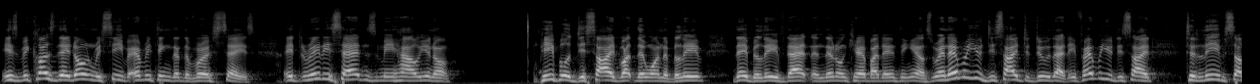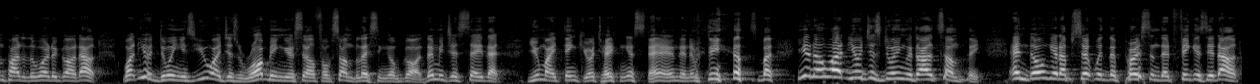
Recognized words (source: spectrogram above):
is because they don't receive everything that the verse says. It really saddens me how, you know, People decide what they want to believe, they believe that, and they don't care about anything else. Whenever you decide to do that, if ever you decide to leave some part of the Word of God out, what you're doing is you are just robbing yourself of some blessing of God. Let me just say that. You might think you're taking a stand and everything else, but you know what? You're just doing without something. And don't get upset with the person that figures it out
